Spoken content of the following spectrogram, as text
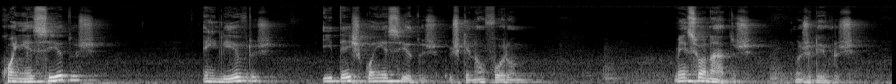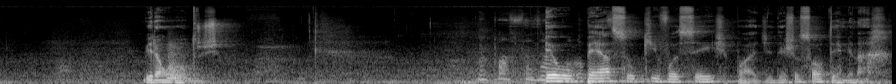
conhecidos em livros e desconhecidos, os que não foram mencionados nos livros. Virão outros. Eu peço que vocês. Pode, deixa eu só terminar.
